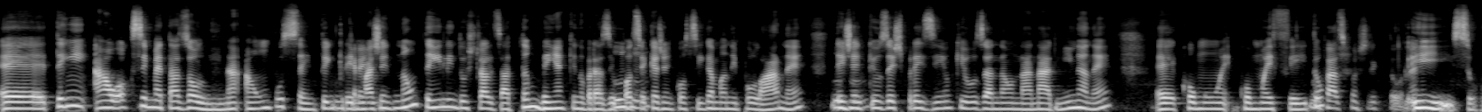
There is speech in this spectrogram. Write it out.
É, tem a oximetazolina a 1% em creme, mas a gente não tem ele industrializado também aqui no Brasil. Uhum. Pode ser que a gente consiga manipular, né? Tem uhum. gente que usa sprayzinho que usa não na narina, né? É, como, um, como um efeito. Um vasoconstrictor, né? Isso.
